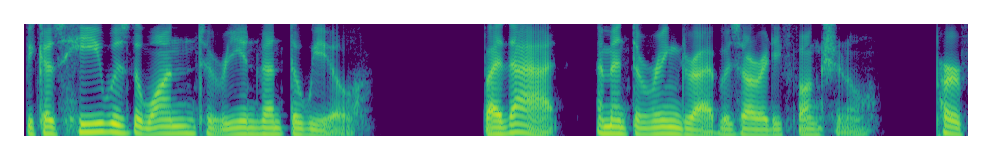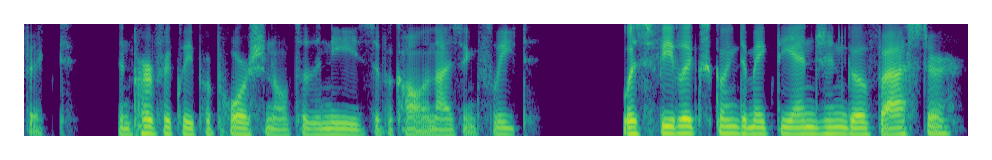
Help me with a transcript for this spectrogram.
because he was the one to reinvent the wheel. By that, I meant the ring drive was already functional, perfect, and perfectly proportional to the needs of a colonizing fleet. Was Felix going to make the engine go faster?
